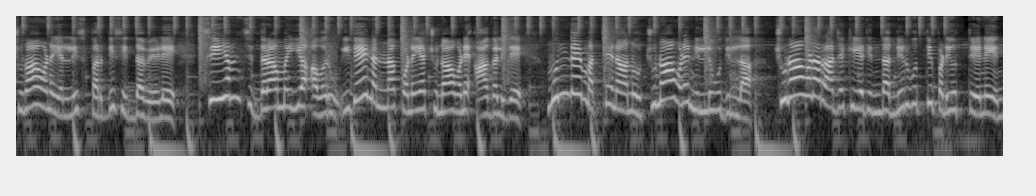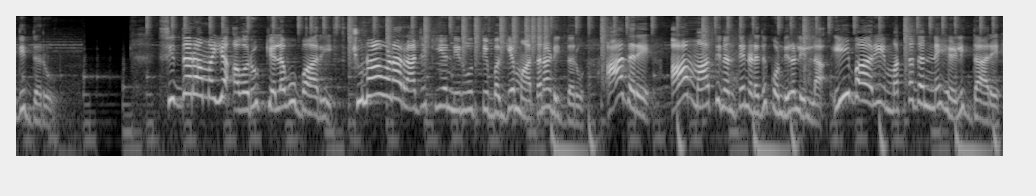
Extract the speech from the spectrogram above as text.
ಚುನಾವಣೆಯಲ್ಲಿ ಸ್ಪರ್ಧಿಸಿದ್ದ ವೇಳೆ ಸಿಎಂ ಸಿದ್ದರಾಮಯ್ಯ ಅವರು, ಇದೇ ನನ್ನ ಕೊನೆಯ ಚುನಾವಣೆ ಆಗಲಿದೆ. ಮುಂದೆ ಮತ್ತೆ ನಾನು ಚುನಾವಣೆ ನಿಲ್ಲುವುದಿಲ್ಲ. ಚುನಾವಣಾ ರಾಜಕೀಯದಿಂದ ನಿವೃತ್ತಿ ಪಡೆಯುತ್ತೇನೆ ಎಂದಿದ್ದರು. ಸಿದ್ದರಾಮಯ್ಯ ಅವರು ಕೆಲವು ಬಾರಿ ಚುನಾವಣಾ ರಾಜಕೀಯ ನಿವೃತ್ತಿ ಬಗ್ಗೆ ಮಾತನಾಡಿದ್ದರು. ಆದರೆ ಆ ಮಾತಿನಂತೆ ನಡೆದುಕೊಂಡಿರಲಿಲ್ಲ. ಈ ಬಾರಿ ಮತ್ತದನ್ನೇ ಹೇಳಿದ್ದಾರೆ.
